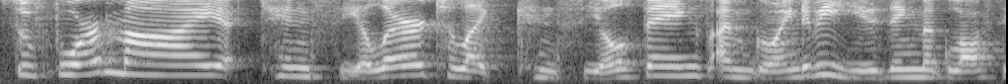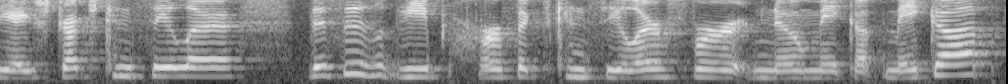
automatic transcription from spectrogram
so for my concealer to like conceal things, I'm going to be using the Glossier Stretch Concealer. This is the perfect concealer for no makeup makeup.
